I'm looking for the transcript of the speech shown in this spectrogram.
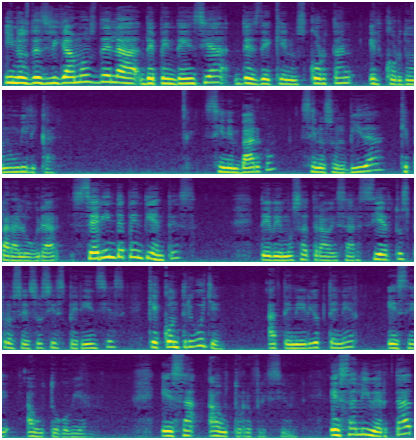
y nos desligamos de la dependencia desde que nos cortan el cordón umbilical. Sin embargo, se nos olvida que para lograr ser independientes debemos atravesar ciertos procesos y experiencias que contribuyen a tener y obtener ese autogobierno, esa autorreflexión, esa libertad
